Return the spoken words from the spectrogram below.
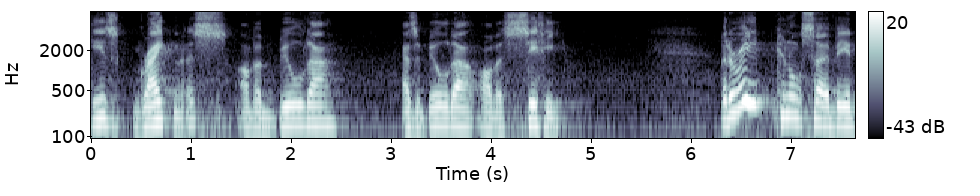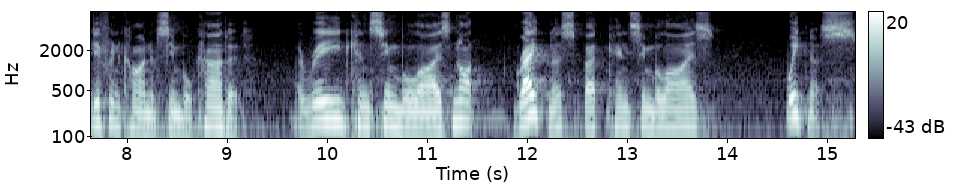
his greatness of a builder, as a builder of a city. But a reed can also be a different kind of symbol, can't it? A reed can symbolise not greatness, but can symbolise weakness.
